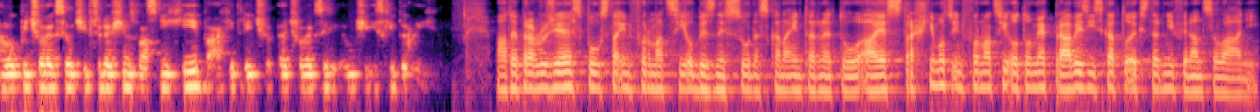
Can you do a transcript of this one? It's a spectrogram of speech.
hloupý člověk se učí především z vlastních chyb a chytrý člověk se učí i z chyb druhých. Máte pravdu, že je spousta informací o biznisu dneska na internetu a je strašně moc informací o tom, jak právě získat to externí financování.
